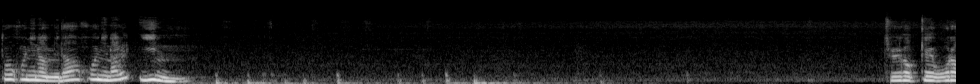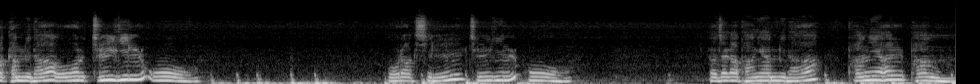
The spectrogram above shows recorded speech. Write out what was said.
또 혼인합니다. 혼인할 인. 즐겁게 오락합니다. 오, 즐길 오. 오락실, 즐길 오. 여자가 방해합니다. 방해할 방.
